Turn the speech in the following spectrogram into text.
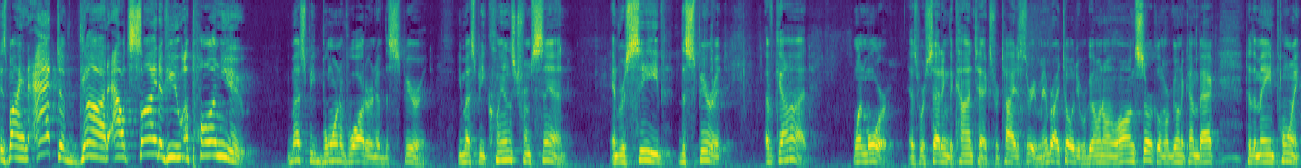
is by an act of God outside of you upon you. You must be born of water and of the Spirit. You must be cleansed from sin and receive the Spirit of God. One more as we're setting the context for Titus 3. Remember, I told you we're going on a long circle and we're going to come back to the main point.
